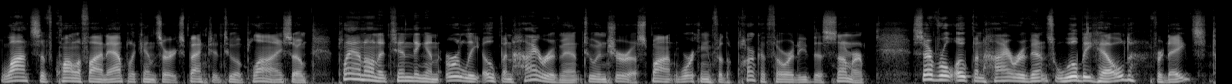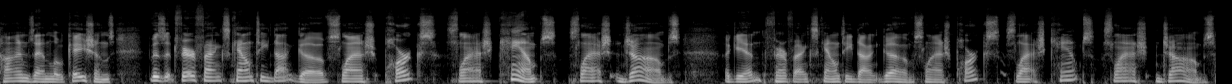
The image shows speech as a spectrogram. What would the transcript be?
Lots of qualified applicants are expected to apply, so plan on attending an early open hire event to ensure a spot working for the Park Authority this summer. Several open hire events will be held. For dates, times, and locations, visit fairfaxcounty.gov/parks/camps/jobs. Again, fairfaxcounty.gov jobs.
